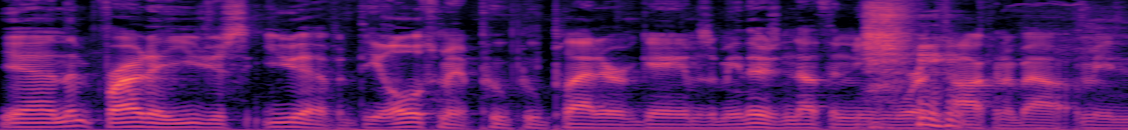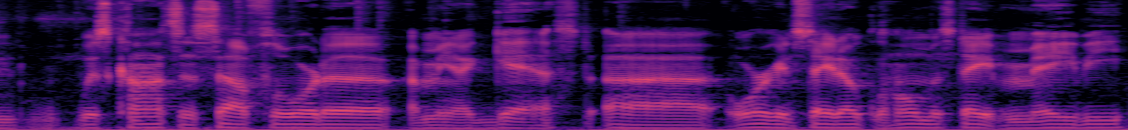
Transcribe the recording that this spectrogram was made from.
Yeah, and then Friday you just you have the ultimate poo poo platter of games. I mean, there's nothing even worth talking about. I mean, Wisconsin, South Florida. I mean, I guessed uh, Oregon State, Oklahoma State, maybe.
